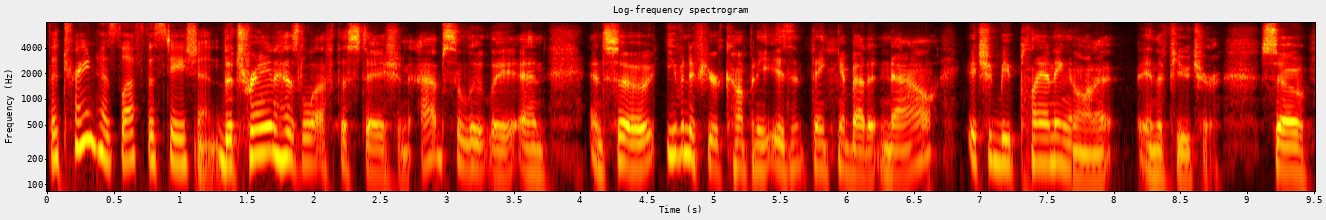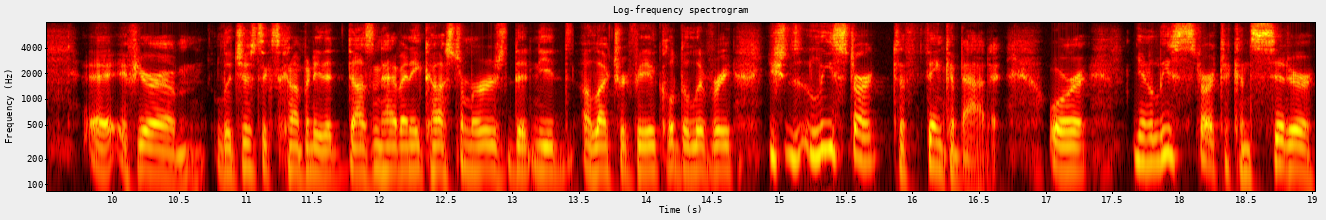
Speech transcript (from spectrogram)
The train has left the station. the train has left the station absolutely. And and so even if your company isn't thinking about it now it should be planning on it in the future. So uh, if you're a logistics company that doesn't have any customers that need electric vehicle delivery you should at least start to think about it. Or you know at least start to consider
